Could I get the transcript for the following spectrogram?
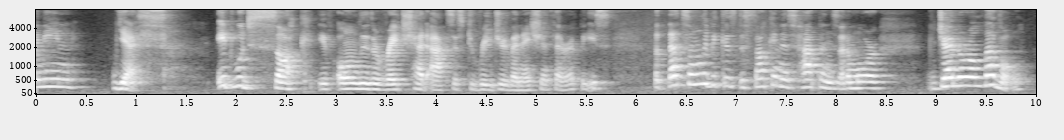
I mean, yes, it would suck if only the rich had access to rejuvenation therapies, but that's only because the suckiness happens at a more general level.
